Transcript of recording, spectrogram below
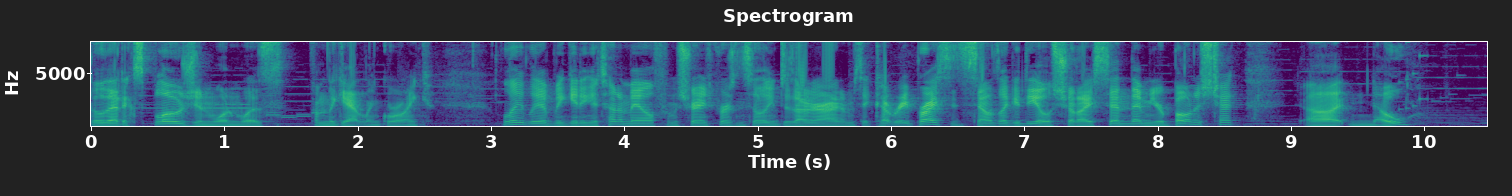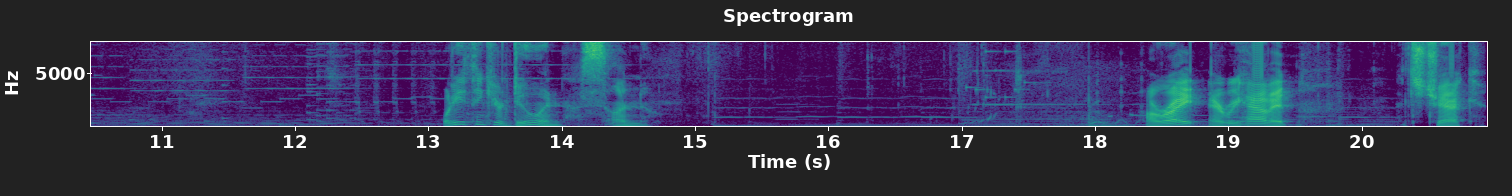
Though that explosion one was from the Gatling Groink. Lately, I've been getting a ton of mail from strange person selling designer items at cut rate prices. Sounds like a deal. Should I send them your bonus check? Uh, no. What do you think you're doing, son? Alright, there we have it. Let's check.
